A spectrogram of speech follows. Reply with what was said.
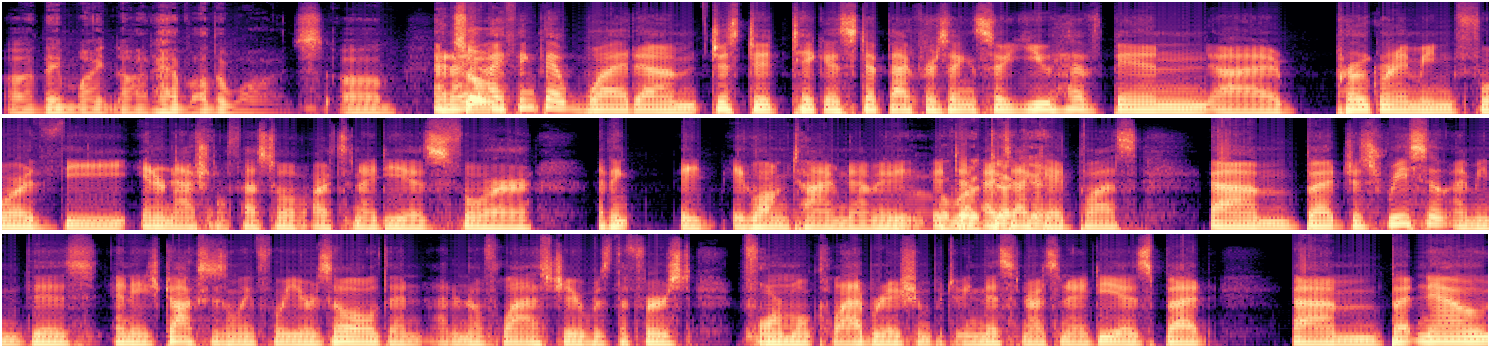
uh, they might not have otherwise. Um, and so, I, I, think that what, um, just to take a step back for a second, so you have been uh, programming for the International Festival of Arts and Ideas for, I think, a, a long time now, maybe a, a, decade. decade plus. Um, but just recently, I mean, this NH Docs is only four years old, and I don't know if last year was the first formal collaboration between this and Arts and Ideas, but um, but now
